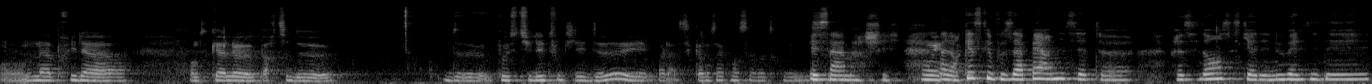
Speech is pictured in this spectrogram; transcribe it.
on, a pris la, en tout cas le parti de de postuler toutes les deux. Et voilà c'est comme ça qu'on s'est retrouvés et ça a marché. Oui. alors qu'est-ce que vous a permis cette résidence? Est-ce qu'il y a des nouvelles idées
